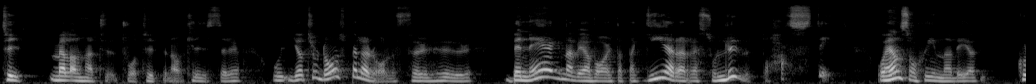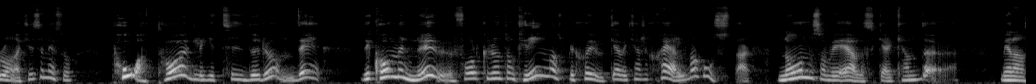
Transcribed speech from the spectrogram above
typ, mellan de här två typerna av kriser. Och jag tror de spelar roll för hur benägna vi har varit att agera resolut och hastigt. Och en sån skillnad är att coronakrisen är så påtaglig i tid och rum. Det, det kommer nu, folk runt omkring oss blir sjuka, vi kanske själva hostar. Någon som vi älskar kan dö. Medan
